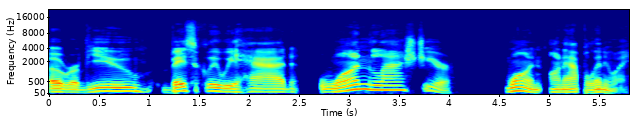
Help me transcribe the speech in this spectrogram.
a review. Basically, we had one last year, one on Apple anyway.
